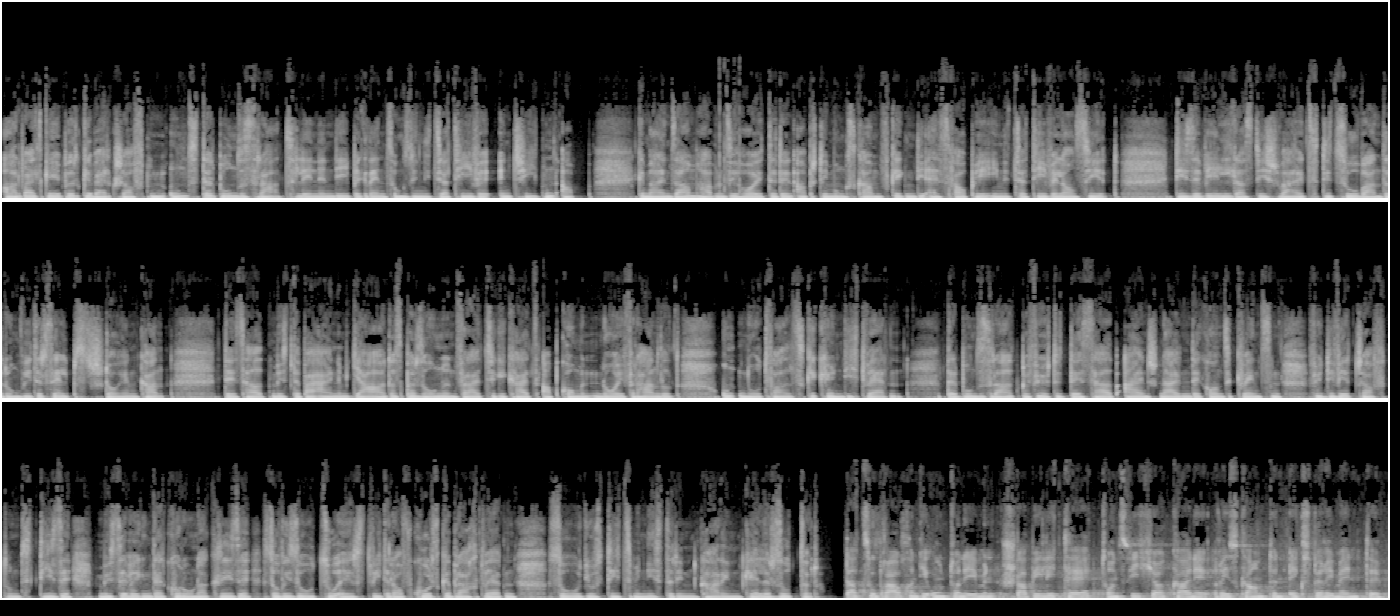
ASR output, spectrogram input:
Arbeitgeber, Gewerkschaften und der Bundesrat lehnen die Begrenzungsinitiative entschieden ab. Gemeinsam haben sie heute den Abstimmungskampf gegen die SVP-Initiative lanciert. Diese will, dass die Schweiz die Zuwanderung wieder selbst steuern kann. Deshalb müsste bei einem Ja das Personenfreizügigkeitsabkommen neu verhandelt und notfalls gekündigt werden. Der Bundesrat befürchtet deshalb einschneidende Konsequenzen für die Wirtschaft und diese müsse wegen der Corona Corona-Krise sowieso zuerst wieder auf Kurs gebracht werden, so Justizministerin Karin Keller-Sutter. Dazu brauchen die Unternehmen Stabilität und sicher keine riskanten Experimente.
